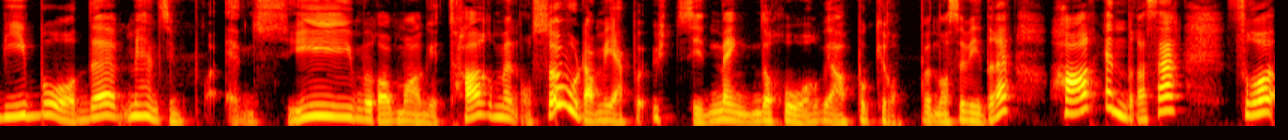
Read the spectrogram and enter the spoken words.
vi både med hensyn på enzymer og mage-tarm, men også hvordan vi er på utsiden, mengden hår vi har på kroppen osv., har endra seg for å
